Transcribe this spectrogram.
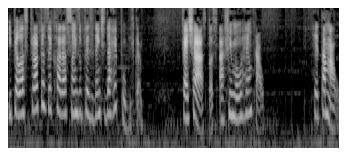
e pelas próprias declarações do presidente da República. Fecha aspas, afirmou Rental. Retamal.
